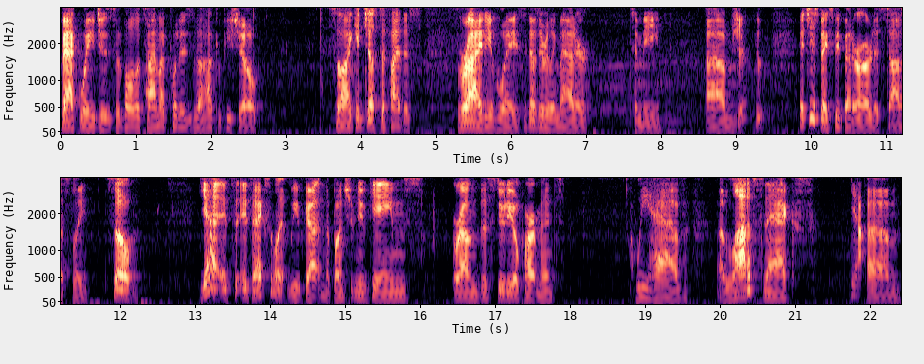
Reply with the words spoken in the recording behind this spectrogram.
back wages of all the time I put into the Huckabee show, so I can justify this variety of ways. It doesn't really matter to me. Um, Sure. It just makes me a better artist, honestly. So, yeah, it's it's excellent. We've gotten a bunch of new games around the studio apartment. We have a lot of snacks. Yeah. Um,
